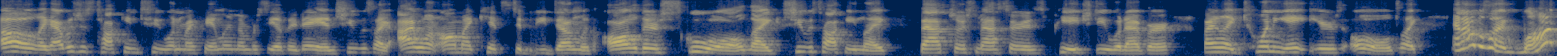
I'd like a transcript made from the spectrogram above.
Oh, like I was just talking to one of my family members the other day, and she was like, I want all my kids to be done with all their school. Like, she was talking like bachelor's, master's, PhD, whatever, by like 28 years old. Like, and I was like, what?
